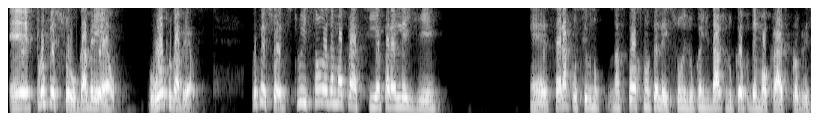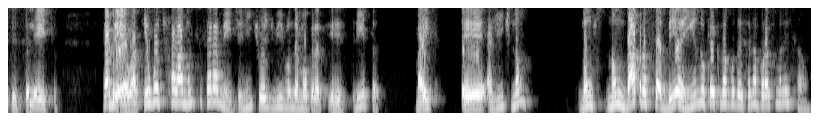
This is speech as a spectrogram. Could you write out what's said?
É, professor Gabriel, o outro Gabriel, Professor, a destruição da democracia para eleger. É, será possível no, nas próximas eleições o candidato do campo democrático progressista eleito? Gabriel, aqui eu vou te falar muito sinceramente. A gente hoje vive uma democracia restrita, mas é, a gente não, não, não dá para saber ainda o que, é que vai acontecer na próxima eleição.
